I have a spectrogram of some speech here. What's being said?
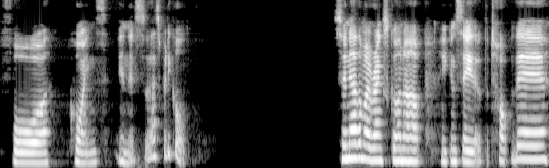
for coins in this. So that's pretty cool. So now that my rank's gone up, you can see that at the top there,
